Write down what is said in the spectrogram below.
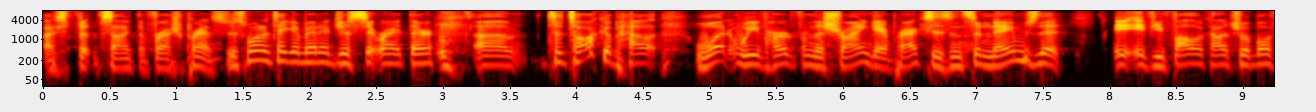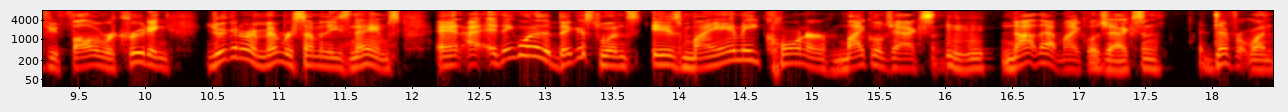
I sound like the Fresh Prince. Just want to take a minute, just sit right there, um, to talk about what we've heard from the Shrine Game practices and some names that, if you follow college football, if you follow recruiting, you're going to remember some of these names. And I, I, think one of the biggest ones is Miami corner Michael Jackson. Mm-hmm. Not that Michael Jackson, a different one,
